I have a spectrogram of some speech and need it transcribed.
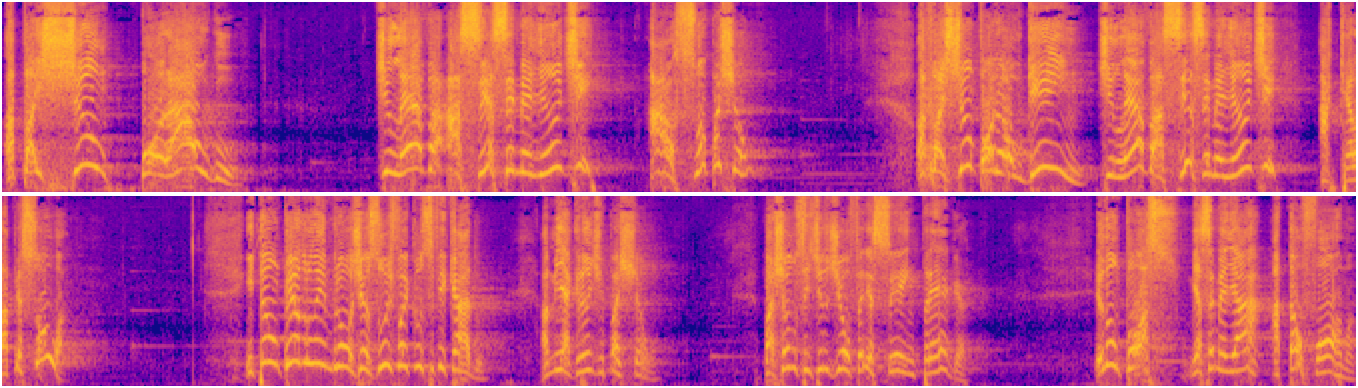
A paixão por algo te leva a ser semelhante à sua paixão. A paixão por alguém te leva a ser semelhante àquela pessoa. Então Pedro lembrou: Jesus foi crucificado, a minha grande paixão. Paixão no sentido de oferecer, entrega. Eu não posso me assemelhar a tal forma,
